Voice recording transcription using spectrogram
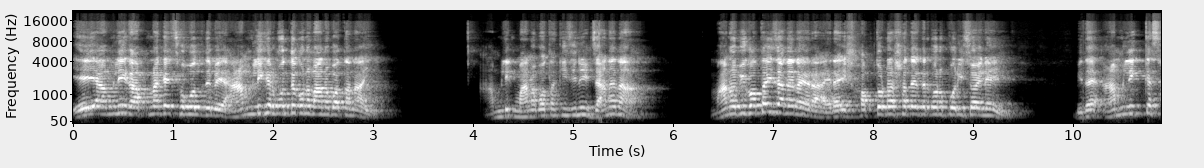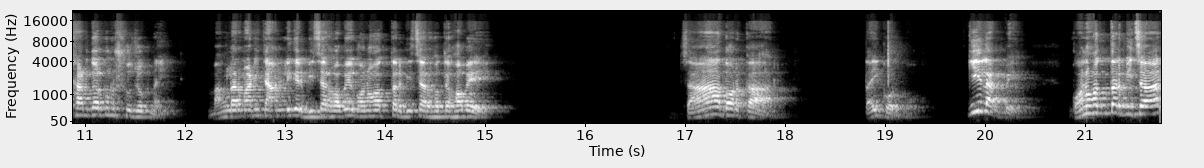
এই আমলিক আপনাকে ছবল দেবে আমলিকের মধ্যে কোনো মানবতা নাই। আমলিক মানবতা কি জিনিস জানে না? মানবিকতাই জানে না এরা এরা এই শব্দটার সাথে এদের কোনো পরিচয় নেই। বিধায় আমলিককে ছাড় দেওয়ার কোনো সুযোগ নাই। বাংলার মাটিতে আমলিকের বিচার হবে, গণহত্যার বিচার হতে হবে। যা দরকার, তাই করব। কি লাগবে? গণহত্যার বিচার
